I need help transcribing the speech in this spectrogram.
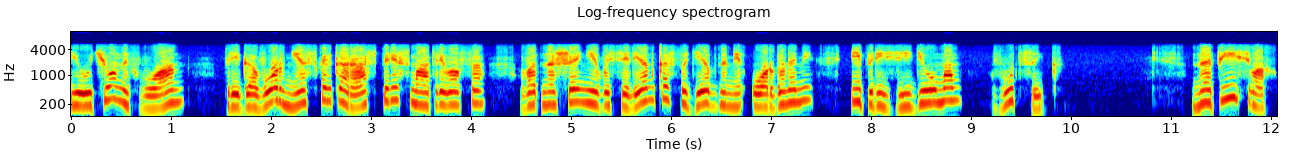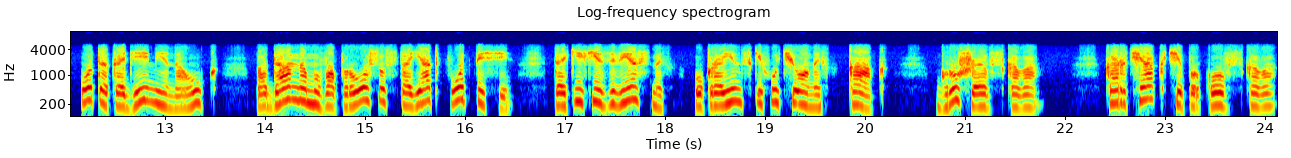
и ученых ВУАН приговор несколько раз пересматривался в отношении Василенко судебными органами и президиумом ВУЦИК. На письмах от Академии наук по данному вопросу стоят подписи таких известных украинских ученых, как Грушевского, Корчак-Чепурковского,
